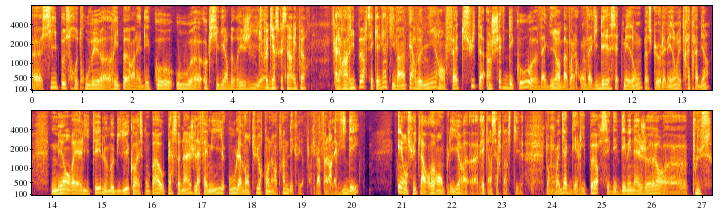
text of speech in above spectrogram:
euh, s'il peut se retrouver euh, Reaper à la déco ou euh, auxiliaire de régie, Tu peux dire ce que c'est un Reaper? Alors un Reaper, c'est quelqu'un qui va intervenir en fait suite à un chef déco euh, va dire bah voilà, on va vider cette maison parce que la maison est très très bien, mais en réalité le mobilier correspond pas au personnage, la famille ou l'aventure qu'on est en train de décrire. Donc il va falloir la vider et ensuite la re-remplir euh, avec un certain style. Donc on va dire que des Reapers, c'est des déménageurs euh, plus.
